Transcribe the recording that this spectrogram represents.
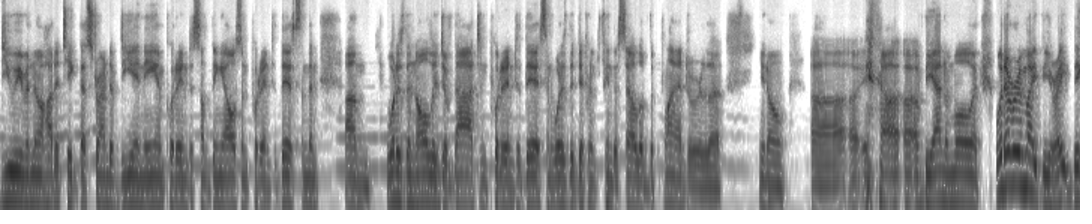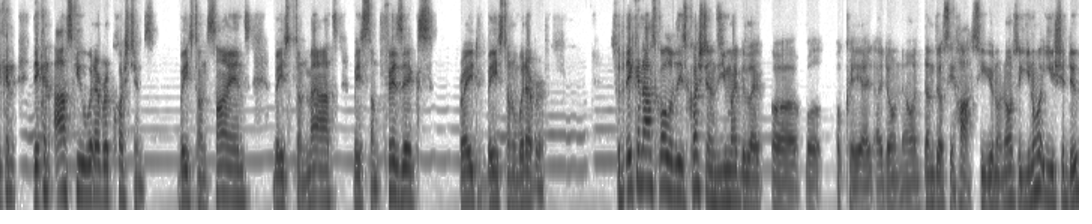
do you even know how to take that strand of dna and put it into something else and put it into this? And then um, what is the knowledge of that and put it into this? And what is the difference between the cell of the plant or the you know uh, of the animal? And whatever it might be right? They can they can ask you whatever questions based on science based on maths based on physics right? Based on whatever so they can ask all of these questions. You might be like, uh, well, okay, I, I don't know. And then they'll say, ha, see, you don't know. So you know what you should do?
